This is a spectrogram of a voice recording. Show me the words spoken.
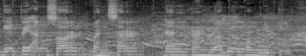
GP Ansor, Banser, dan Randuagung Community.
